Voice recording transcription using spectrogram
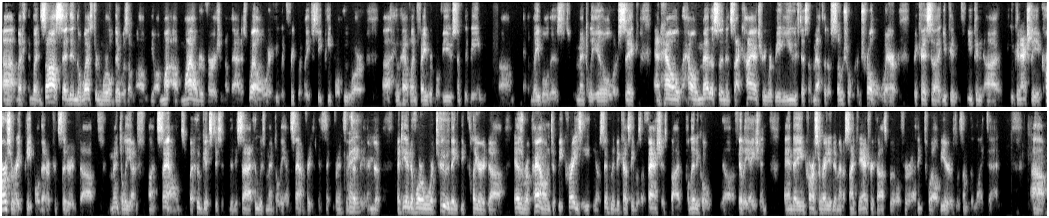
Uh, but but Szasz said in the Western world there was a, a you know a, a, milder version of that as well, where you would frequently see people who are uh, who have unfavorable views simply being um, labeled as mentally ill or sick, and how how medicine and psychiatry were being used as a method of social control, where because uh, you can you can uh, you can actually incarcerate people that are considered uh, mentally un- unsound, but who gets to, to, decide who is mentally unsound? For, for instance, right. at the end of at the end of World War II, they declared uh, Ezra Pound to be crazy, you know, simply because he was a fascist by political uh, affiliation, and they incarcerated him in a psychiatric hospital for I think 12 years or something like that. Uh,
